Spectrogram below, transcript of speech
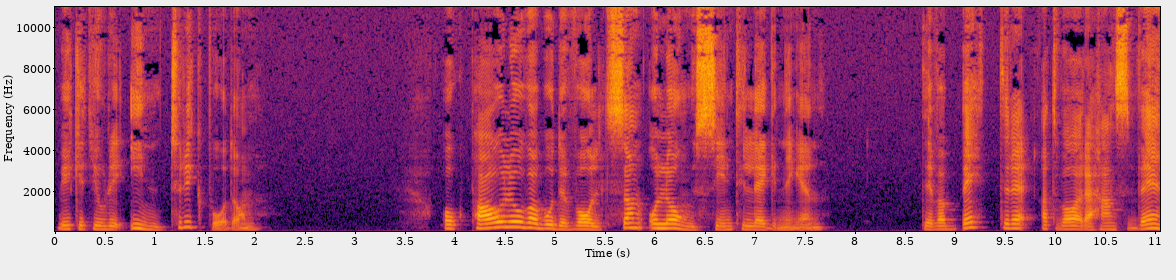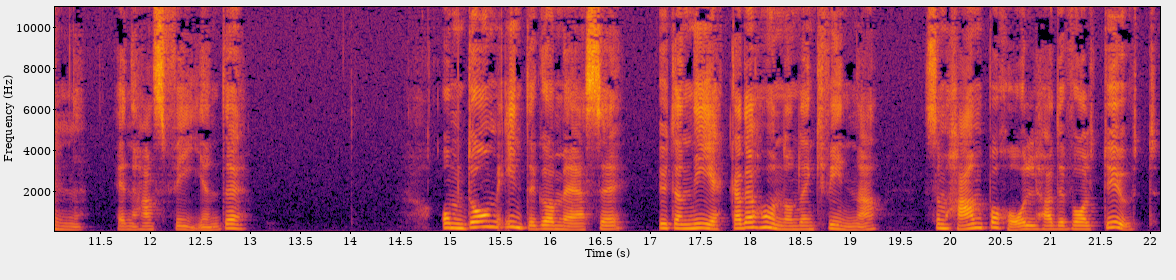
vilket gjorde intryck på dem. och Paolo var både våldsam och långsint till läggningen. Det var bättre att vara hans vän än hans fiende. Om de inte gav med sig utan nekade honom den kvinna som han på håll hade valt ut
